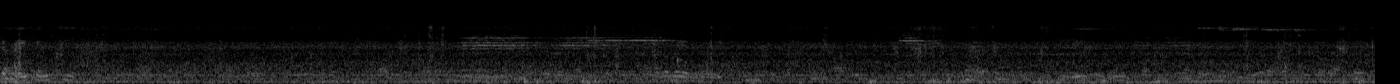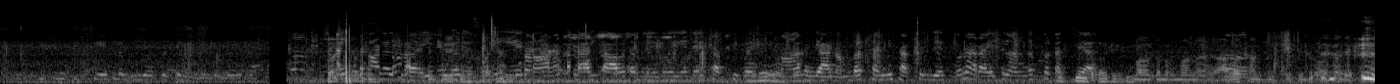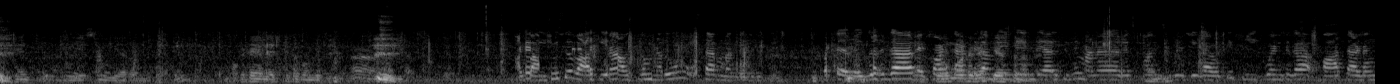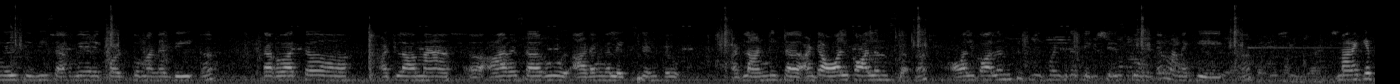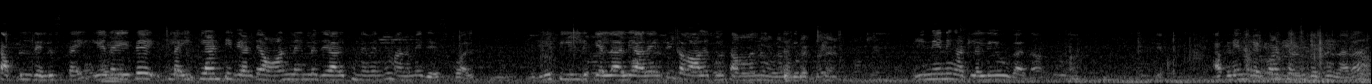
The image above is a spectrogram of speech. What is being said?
Sixty eight hyphen లేదు కావడం లేదు ఏదైతే సబ్సిక్వెంట్లీ మారింది ఆ నంబర్స్ అన్ని సక్సెస్ చేసుకొని ఆ రైతులందరితో టచ్ చేయాలి అంటే ఇష్యూస్ వాళ్ళకి అవసరం ఉన్నది వస్తారు మన దగ్గరికి. బట్ రెగ్యులర్గా రికార్డ్ కరెక్ట్గా మెయింటైన్ చేయాల్సింది మన రెస్పాన్సిబిలిటీ కాబట్టి ఫ్రీక్వెంట్గా పాత అడంగల్స్ ఇవి సర్వే రికార్డ్తో మనది తర్వాత అట్లా మా ఆర్ఎస్ఆర్ అడంగల్ ఎక్స్టెంట్ అట్లా అన్ని స- అంటే ఆల్ కాలమ్స్ ఆల్ కాలమ్స్ ఫ్రీక్వెంట్గా చెక్ చేస్తూ ఉంటే మనకి మనకే తప్పులు తెలుస్తాయి. ఏదైతే ఇట్లా ఇట్లాంటివి అంటే ఆన్లైన్లో చేయాల్సినవన్నీ మనమే చేసుకోవాలి. ఇప్పుడు ఫీల్డ్కి వెళ్ళాలి అదంటే ఇంకా వాళ్ళతో సంబంధం ఉండదు. రిమైనింగ్ అట్లా లేవు కదా. అక్కడేం రికార్డ్స్ అని పెట్టున్నారా?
